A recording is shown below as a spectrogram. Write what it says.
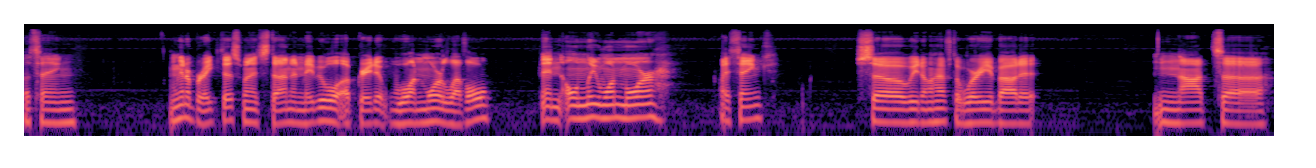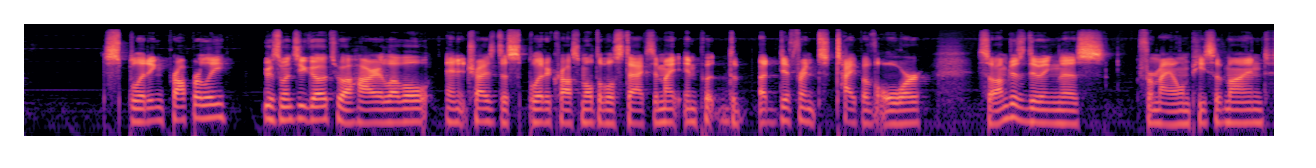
a thing. I'm gonna break this when it's done, and maybe we'll upgrade it one more level, and only one more, I think, so we don't have to worry about it not uh, splitting properly. Because once you go to a higher level and it tries to split across multiple stacks, it might input the, a different type of ore. So I'm just doing this for my own peace of mind.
